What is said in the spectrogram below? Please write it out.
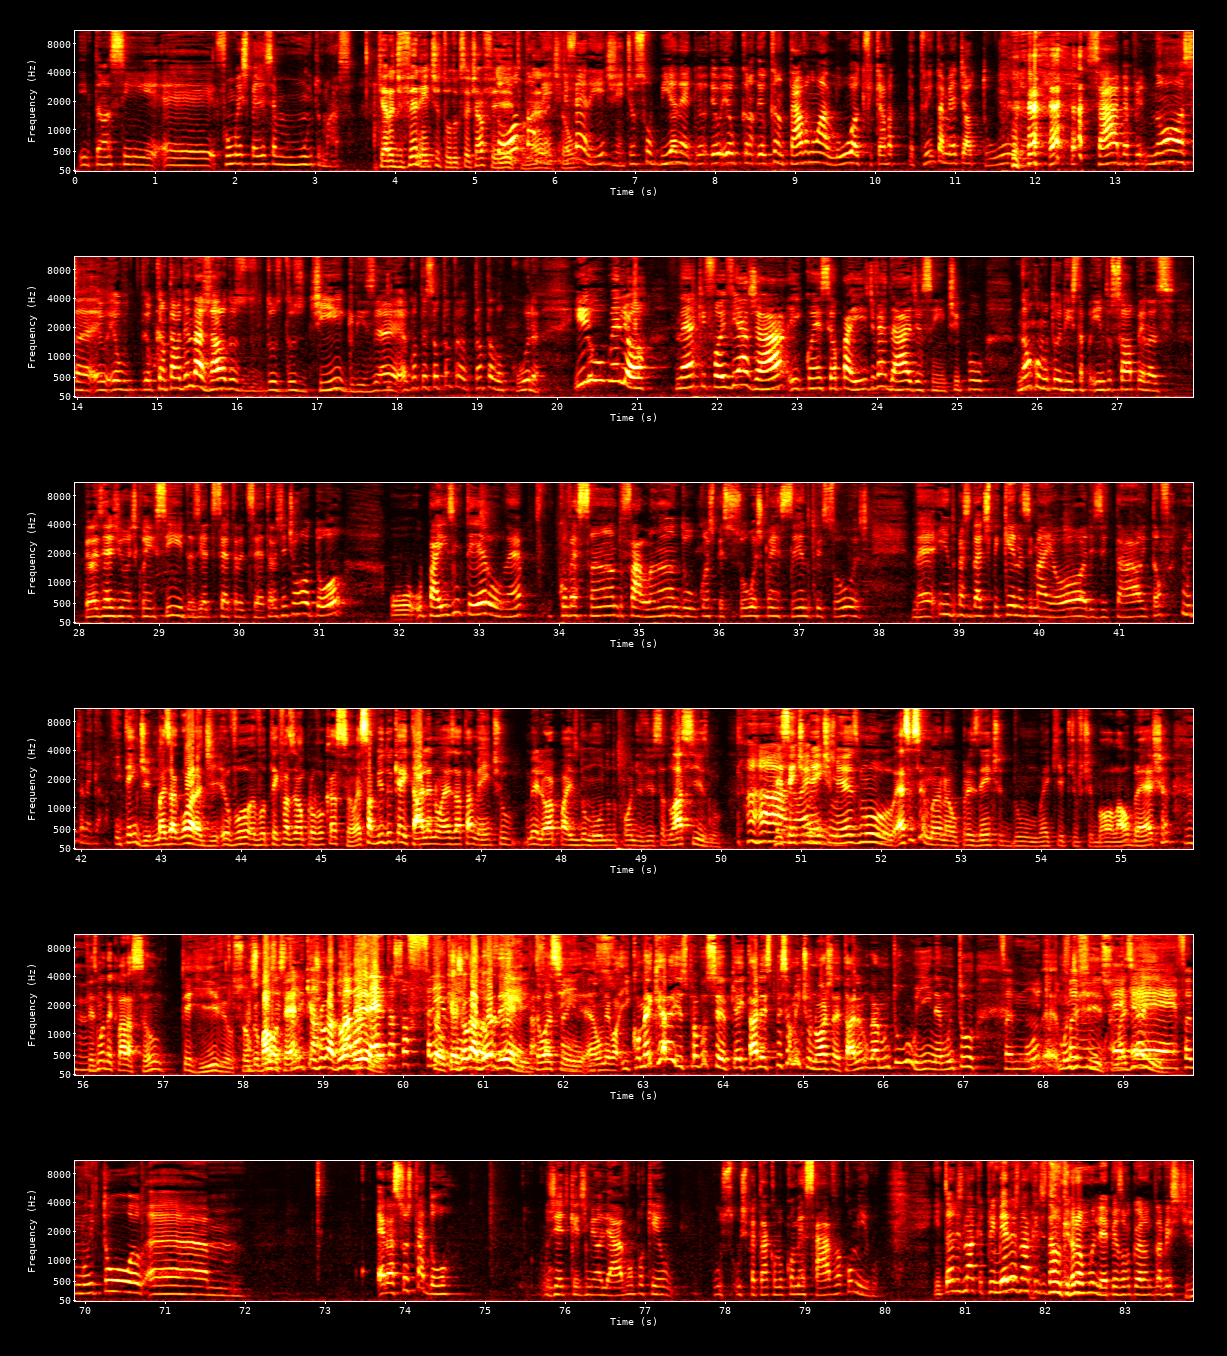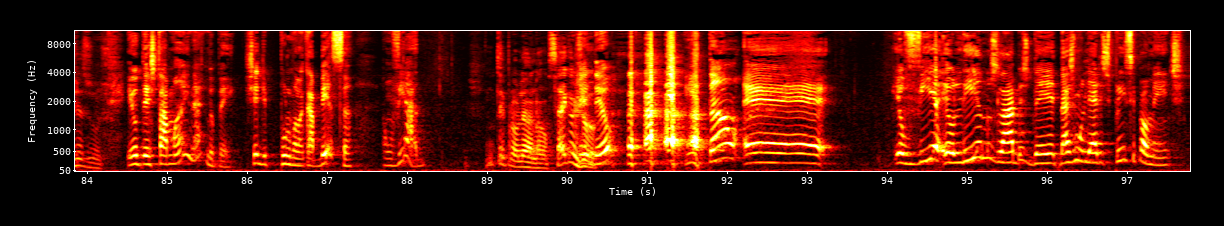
Então, assim, é, foi uma experiência muito massa. Que era diferente de tudo que você tinha feito, Totalmente né? Então, diferente, gente. Eu subia, né? Eu, eu, eu, can- eu cantava numa lua que ficava a 30 metros de altura, sabe? Nossa, eu, eu, eu cantava dentro da jaula dos, dos, dos tigres. É, aconteceu tanta, tanta loucura. E o melhor, né? Que foi viajar e conhecer o país de verdade, assim. Tipo, não como turista, indo só pelas, pelas regiões conhecidas e etc, etc. A gente rodou o, o país inteiro, né? Conversando, falando com as pessoas, conhecendo pessoas. né? Indo para cidades pequenas e maiores e tal. Então foi muito legal. Foi Entendi. Mas agora, Di, eu vou, eu vou ter que fazer uma provocação. É sabido que a Itália não é exatamente o melhor país do mundo do ponto de vista do racismo. Ah, Recentemente não é mesmo, essa semana, o presidente de uma equipe de futebol lá, o Brecha, fez uma declaração terrível sobre. As o Balotelli, tão- que é jogador Balotelli dele. tá sofrendo Então, que é jogador dele. É, tá então, assim, é um negócio. E como é que era isso pra você? Porque a Itália, especialmente o norte da Itália, é um lugar muito ruim, né? Muito. Foi muito, É muito foi difícil, mu- mas é, e aí? é, foi muito. era assustador o jeito que eles me olhavam, porque o, o, o espetáculo começava comigo. Então, eles não, primeiro eles não acreditavam que eu era mulher, pensavam que eu era um travesti. Jesus. Eu desse tamanho, né, meu bem? Cheio de pluma na cabeça, é um viado. Não tem problema, não. Segue o jogo. Entendeu? Então, é, eu via, eu lia nos lábios de- das mulheres, principalmente,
